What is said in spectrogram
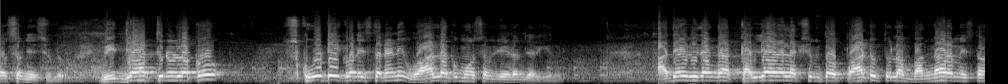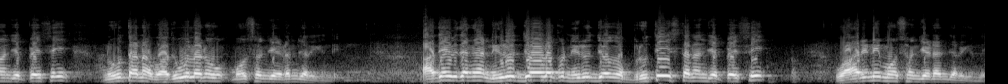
మోసం చేసిండు. విద్యార్థినులకు స్కూటీ కొనిస్తానని వాళ్ళకు మోసం చేయడం జరిగింది. అదేవిధంగా కళ్యాణ లక్ష్మితో పాటు తులం బంగారం ఇస్తామని చెప్పేసి నూతన వధువులను మోసం చేయడం జరిగింది. అదేవిధంగా నిరుద్యోగులకు నిరుద్యోగ భృతి ఇస్తానని చెప్పేసి వారిని మోసం చేయడం జరిగింది.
